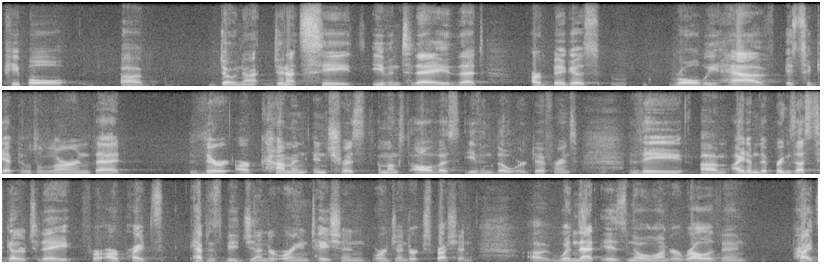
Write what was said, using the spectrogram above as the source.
people uh, do, not, do not see, even today, that our biggest role we have is to get people to learn that there are common interests amongst all of us, even though we're different. The um, item that brings us together today for our Pride happens to be gender orientation or gender expression. Uh, when that is no longer relevant, Pride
